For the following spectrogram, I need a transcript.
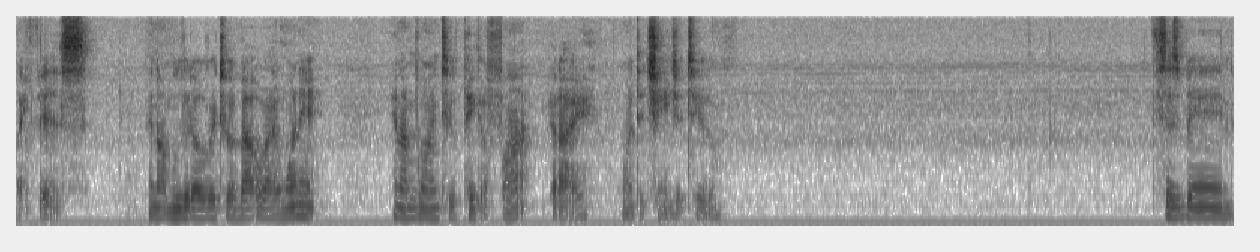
like this. Then I'll move it over to about where I want it. And I'm going to pick a font that I want to change it to. This has been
